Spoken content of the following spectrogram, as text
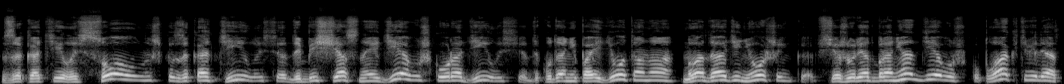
«Закатилось солнышко, закатилось, да бесчастная девушка уродилась, да куда не пойдет она, молода денешенька, все журят бронят девушку, плакать велят».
